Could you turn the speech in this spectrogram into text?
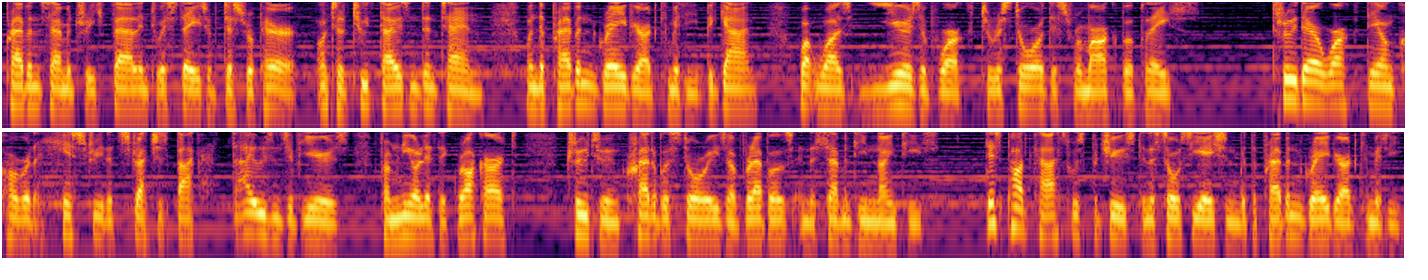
Preban Cemetery fell into a state of disrepair until 2010 when the Preban Graveyard Committee began what was years of work to restore this remarkable place. Through their work, they uncovered a history that stretches back thousands of years from Neolithic rock art through to incredible stories of rebels in the 1790s. This podcast was produced in association with the Preban Graveyard Committee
